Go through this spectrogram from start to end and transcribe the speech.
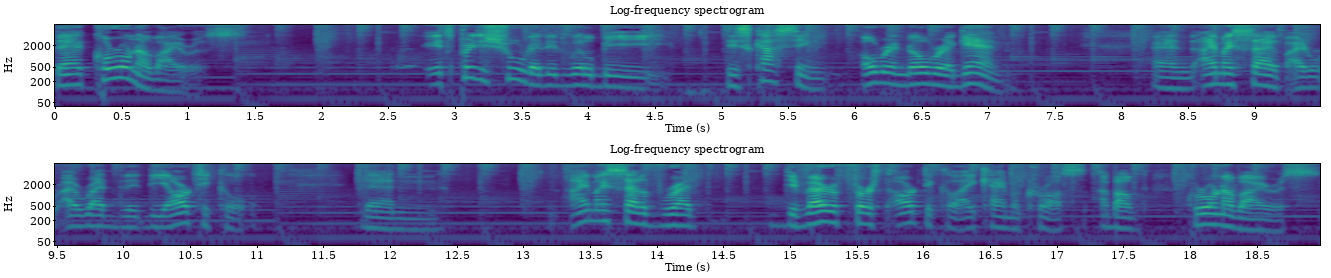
the coronavirus. It's pretty sure that it will be discussing over and over again. And I myself, I, I read the, the article. Then I myself read the very first article I came across about coronavirus.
